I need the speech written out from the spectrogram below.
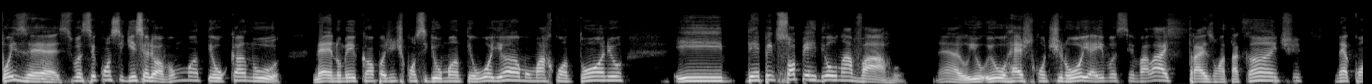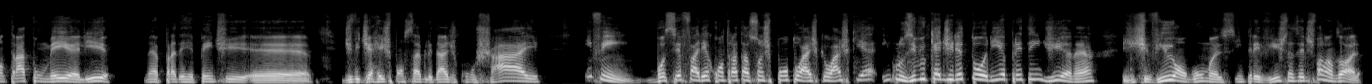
Pois é, se você conseguisse ali, ó, vamos manter o Canu, né? No meio-campo a gente conseguiu manter o Oyama, o Marco Antônio e de repente só perdeu o Navarro, né? E, e o resto continuou e aí você vai lá e traz um atacante, né? Contrata um meia ali, né? Para de repente é, dividir a responsabilidade com o Chay. Enfim, você faria contratações pontuais, que eu acho que é, inclusive, o que a diretoria pretendia, né? A gente viu em algumas entrevistas eles falando: olha,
